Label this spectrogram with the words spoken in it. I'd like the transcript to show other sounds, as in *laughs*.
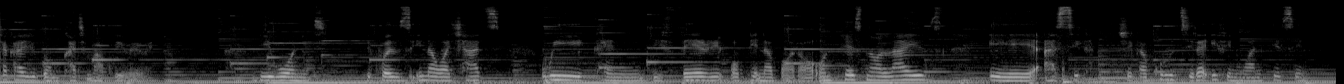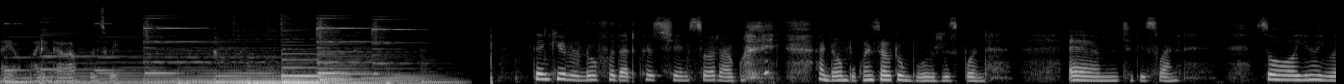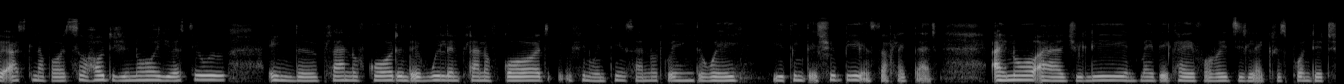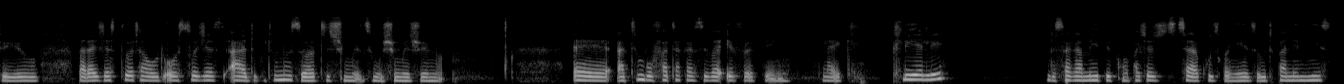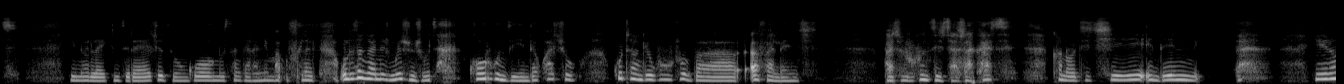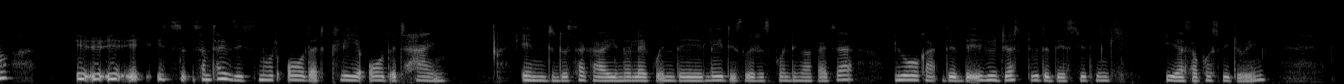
chakavigwa mukati mako iwewe. Be warned, because in our chats we can be very open about our own personal lives. Eh, asi zvikakurudzira even one person. Aiwa mwari ngavakudzwe thank you rudo for that question. So rako handaombokwanisa kutomboresponda um, to this one? So you know you were asking about so how do you know you are still in the plan of god and the will and plan of god even when things are not going the way you think they should be and stuff like that. I know uh, julie and maybe i have already like responded to you but i just thought i would also just add zvinhu eh, takaziva everything like clearly ndosaka maybe pamwe pacho tichakudzwa nyaya dzekuti pane mist you know like nzira yacho dzimwe nguva unosangana nemafloods unosangana nezvimwe zvinhu zvokuti ah, kwauri kunzi enda kwacho kutange kutobva avalanche but uri kunzi ita zvakati. Kana kuti chii and then *sighs* you know it, it, it's, sometimes it's not all that clear all the time. And ndosaka you know like when the ladies were responding vakati ah, yoga you just do the best you think you are supposed to be doing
